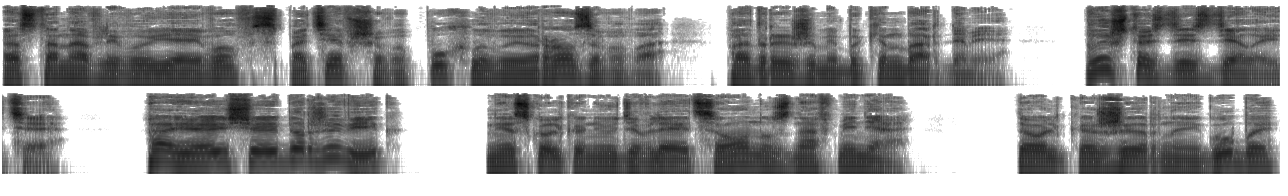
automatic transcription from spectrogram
Останавливаю я его, вспотевшего, пухлого и розового, под рыжими бакенбардами. «Вы что здесь делаете?» «А я еще и биржевик!» Нисколько не удивляется он, узнав меня. Только жирные губы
